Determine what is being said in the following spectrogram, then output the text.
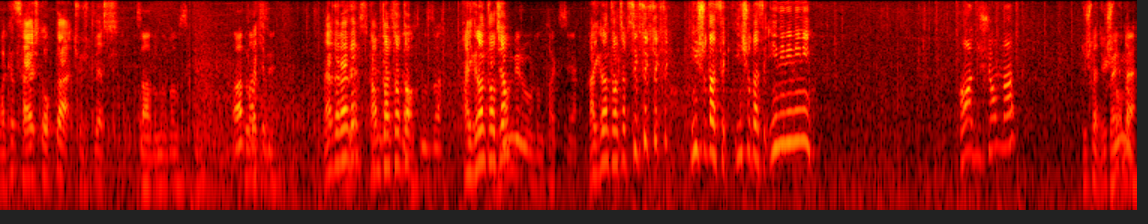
Bakın sayaç nokta çocuklar. Sağdan adam sıkıyor. Aa Dur taksi. bakayım. Nerede nerede? Tamam tamam tamam. tamam. Altımızda. High ground alacağım. Son biri vurdum taksiye. High ground alacağım. Sık sık sık sık. İn şuradan sık. İn şuradan sık. İn in in in in. Aa düşüyorum lan. Düşme düşme Benim oğlum.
